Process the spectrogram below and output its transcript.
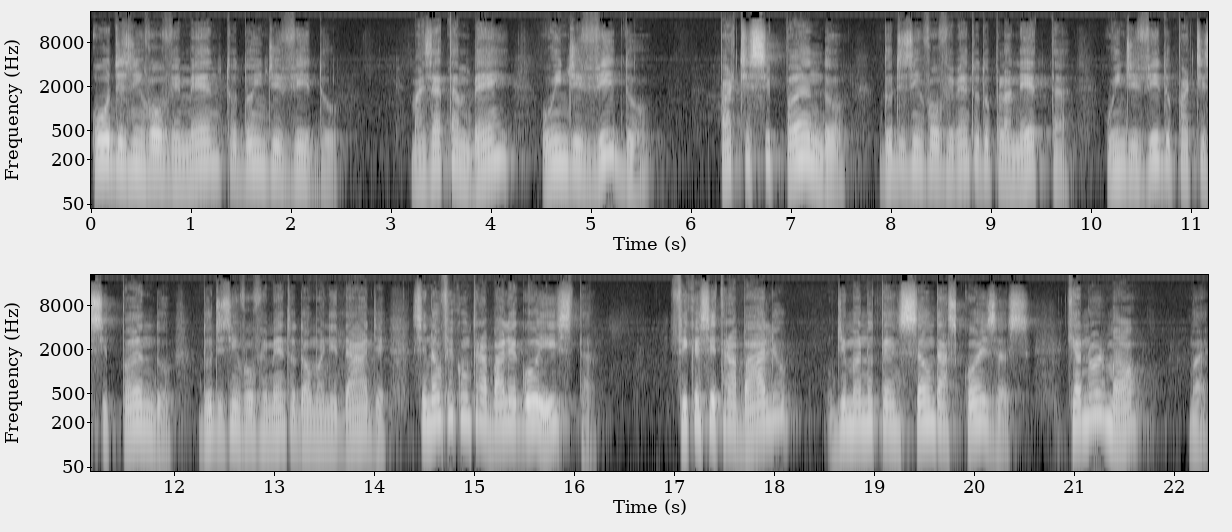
o desenvolvimento do indivíduo, mas é também o indivíduo participando do desenvolvimento do planeta, o indivíduo participando do desenvolvimento da humanidade, senão fica um trabalho egoísta. Fica esse trabalho de manutenção das coisas, que é normal é?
